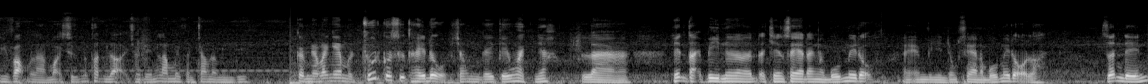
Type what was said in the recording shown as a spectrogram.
Hy vọng là mọi thứ nó thuận lợi cho đến 50 phần trăm là mình đi. Cầm nhắc anh em một chút có sự thay đổi trong cái kế hoạch nhé. Là hiện tại pin ờ, trên xe đang là 40 độ. Đấy, em nhìn trong xe là 40 độ rồi. Dẫn đến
